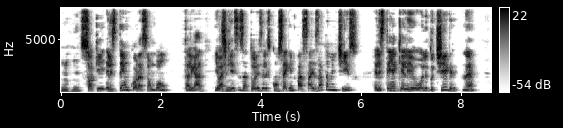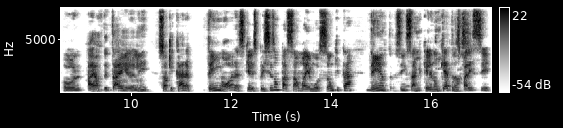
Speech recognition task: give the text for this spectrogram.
Uhum. só que eles têm um coração bom, tá ligado? E eu acho Sim. que esses atores, eles conseguem passar exatamente isso. Eles têm aquele olho do tigre, né? O Eye of the Tiger Uhum. ali. Só que, cara, tem horas que eles precisam passar uma emoção que tá dentro, assim, sabe? E- que ele não e- quer transparecer.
